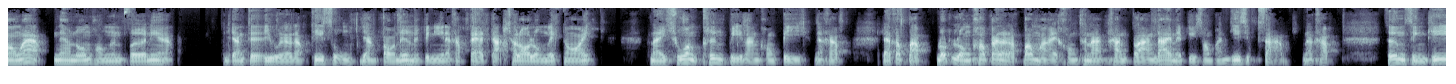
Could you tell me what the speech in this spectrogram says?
มองว่าแนวโน้มของเงินเฟ้อเนี่ย ยังจะอยู่ในระดับที่สูงอย่างต่อเนื่องในปีนี้นะครับ แต่จะชะลอลงเล็กน้อย ในช่วงครึ่งปีหลังของปีนะครับ แล้วก็ปรับลดลงเข้าใกล้ระดับเป้าหมายของธนาคารกลางได้ในปี 2023 นะครับ ซึ่งสิ่งที่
